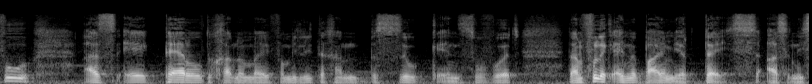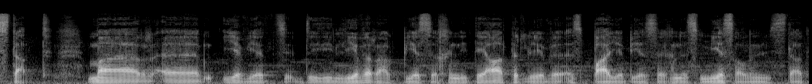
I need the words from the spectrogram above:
voel as ek Parel toe gaan om my familie te gaan besoek en so voort, dan voel ek eintlik baie meer tuis as in die stad. Maar ehm uh, jy weet, die, die lewe raak besig en die teaterlewe is baie besig en is meesal in die stad.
